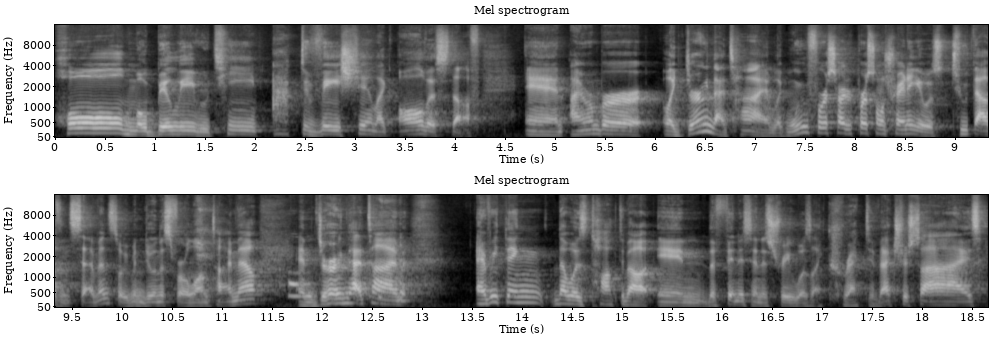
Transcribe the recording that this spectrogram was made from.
whole mobility routine, activation, like all this stuff. And I remember like during that time, like when we first started personal training, it was 2007. So we've been doing this for a long time now. And oh. during that time, everything that was talked about in the fitness industry was like corrective exercise,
